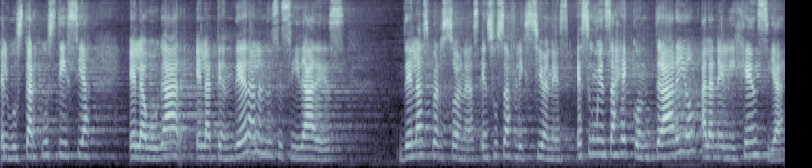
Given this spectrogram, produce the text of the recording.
el buscar justicia el abogar, el atender a las necesidades de las personas en sus aflicciones es un mensaje contrario a la negligencia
